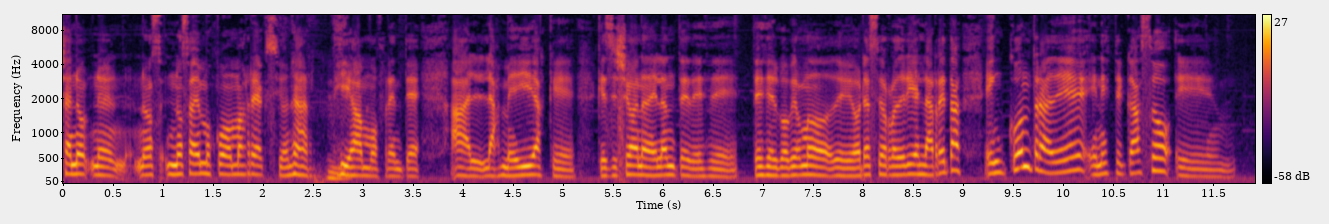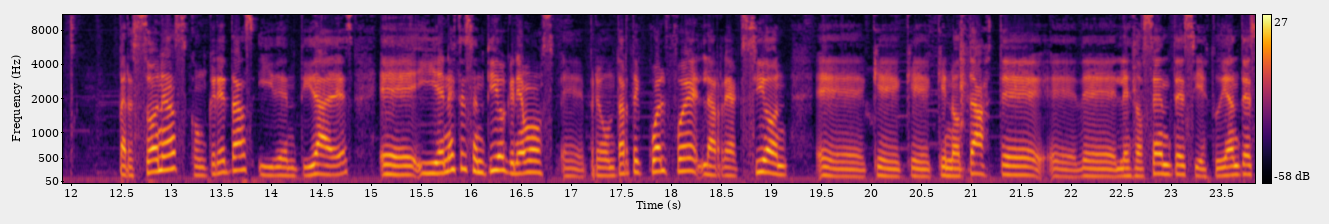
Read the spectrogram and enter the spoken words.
ya no, no, sabemos cómo más reaccionar, mm. digamos, frente a las medidas que, que se llevan adelante desde, desde el gobierno de Horacio Rodríguez Larreta, en contra de, en este caso, eh, personas concretas, identidades. Eh, y en este sentido queríamos eh, preguntarte cuál fue la reacción eh, que, notaste de los docentes y estudiantes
